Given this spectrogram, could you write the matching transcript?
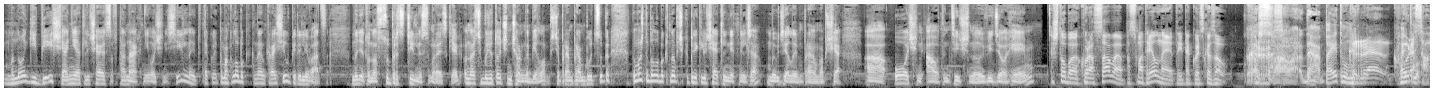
многие вещи, они отличаются в тонах не очень сильно, и ты такой, это могло бы, как, наверное, красиво переливаться. Но нет, у нас супер стильный самурайский. У нас все будет очень черно-белым, все прям, прям будет супер. Но можно было бы кнопочку переключатель, нет, нельзя. Мы делаем прям вообще а, очень аутентичную видеогейм. Чтобы Курасава посмотрел на это и такой сказал Красава, да. Поэтому... «Кра- Поэтому Курасава».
